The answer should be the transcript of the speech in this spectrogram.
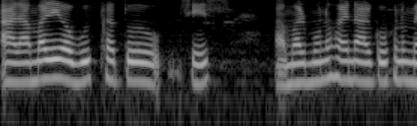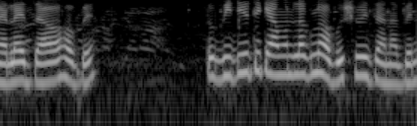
আর আমার এই অবস্থা তো শেষ। আমার মনে হয় না আর কখনো মেলায় যাওয়া হবে। তো ভিডিওটি কেমন লাগল অবশ্যই জানাবেন।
